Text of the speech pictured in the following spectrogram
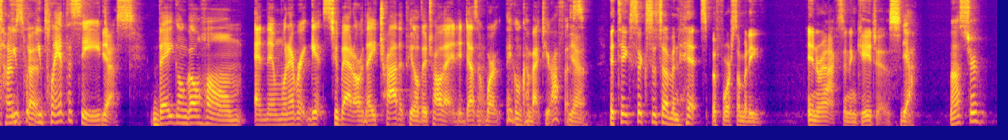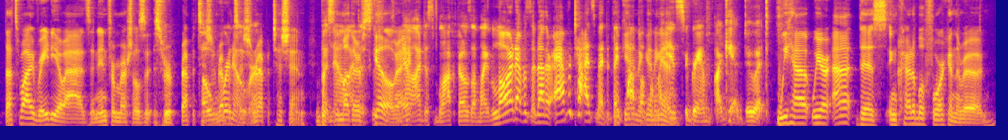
Time you spent. put, you plant the seed yes. they gonna go home and then whenever it gets too bad or they try the pill they try that and it doesn't work they gonna come back to your office Yeah. It takes six to seven hits before somebody interacts and engages. yeah that's true That's why radio ads and infomercials is repetition, Over repetition, repetition. but It's the mother I of just, skill, right? Now I just block those. I'm like, Lord, that was another advertisement. They Again, pop up again, on my again. Instagram, I can't do it. we have we are at this incredible fork in the road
